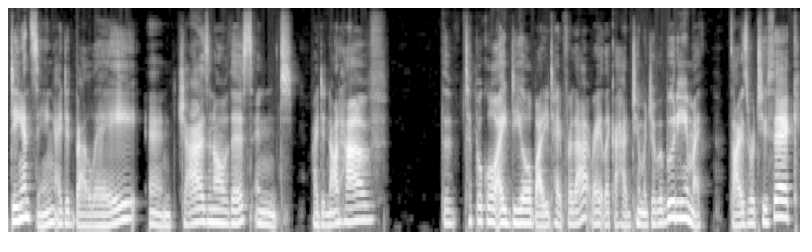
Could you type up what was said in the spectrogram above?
dancing. I did ballet and jazz and all of this and I did not have the typical ideal body type for that, right? Like I had too much of a booty, my thighs were too thick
